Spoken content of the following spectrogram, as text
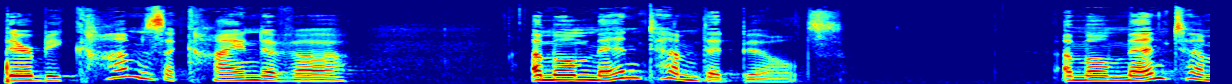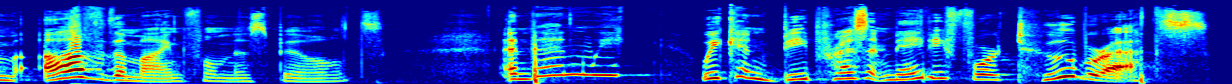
there becomes a kind of a, a momentum that builds. A momentum of the mindfulness builds. And then we, we can be present maybe for two breaths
